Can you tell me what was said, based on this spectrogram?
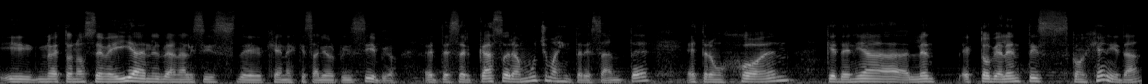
Y esto no se veía en el análisis de genes que salió al principio. El tercer caso era mucho más interesante. Este era un joven que tenía ectopia lentis congénita.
